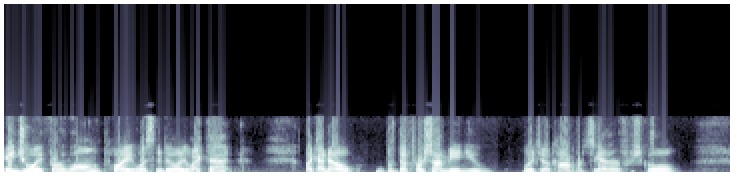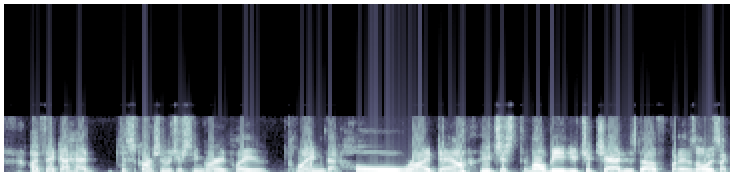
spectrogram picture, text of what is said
enjoy it for a long play listenability like that. Like I know the first time me and you went to a conference together for school, I think I had the Scar Symmetry Stingray play playing that whole ride down. It just well, me and you chit chat and stuff, but it was always like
